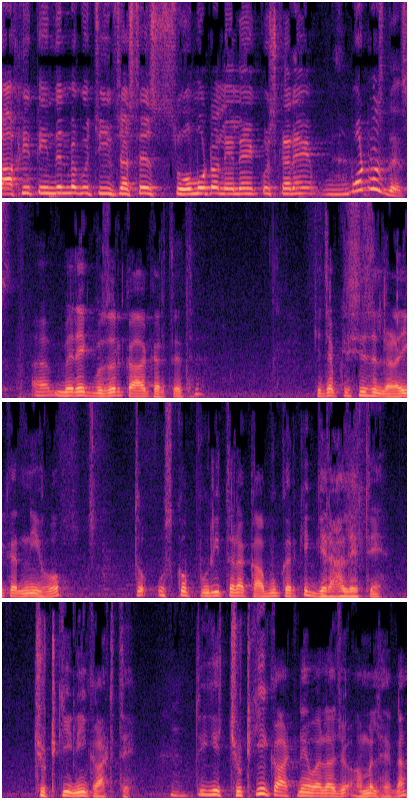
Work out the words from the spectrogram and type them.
आखिरी तीन दिन में कोई चीफ जस्टिस सो मोटो ले लें कुछ करें व्हाट वाज दिस मेरे एक बुज़ुर्ग कहा करते थे कि जब किसी से लड़ाई करनी हो तो उसको पूरी तरह काबू करके गिरा लेते हैं। चुटकी नहीं काटते। तो ये चुटकी काटने वाला जो अमल है ना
